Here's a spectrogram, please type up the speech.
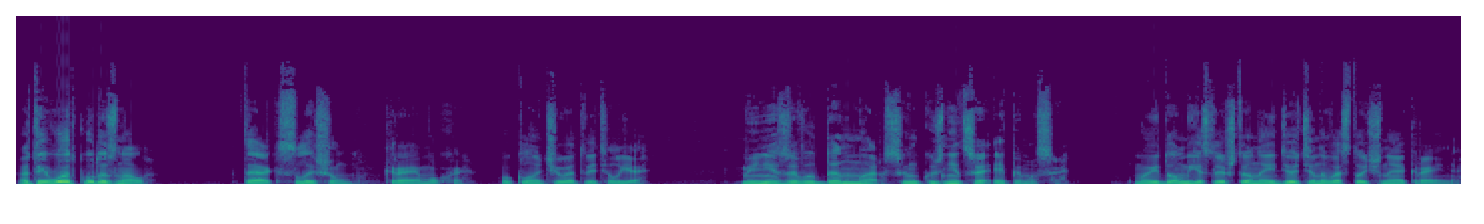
А ты его откуда знал? Так, слышал, краем уха, уклончиво ответил я. Меня зовут Данмар, сын кузнеца Эпимуса. Мой дом, если что, найдете на восточной окраине.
